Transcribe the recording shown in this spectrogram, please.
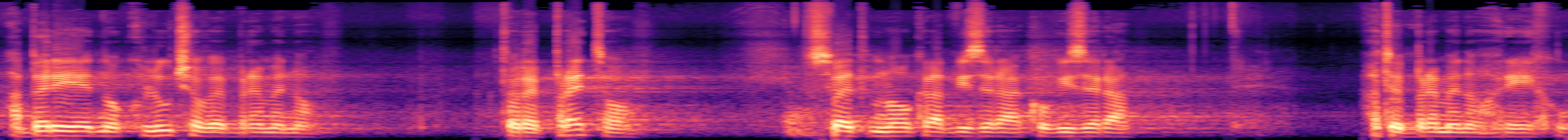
a berie jedno kľúčové bremeno, ktoré preto svet mnohokrát vyzerá, ako vyzerá. A to je bremeno hriechu,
